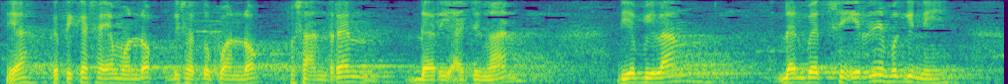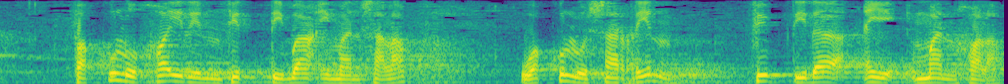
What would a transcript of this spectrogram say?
Ya, ketika saya mondok di satu pondok pesantren dari Ajengan, dia bilang dan bait syairnya begini, fakulu khairin fit iman salaf wa kullu syarrin fit iman khalaf.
